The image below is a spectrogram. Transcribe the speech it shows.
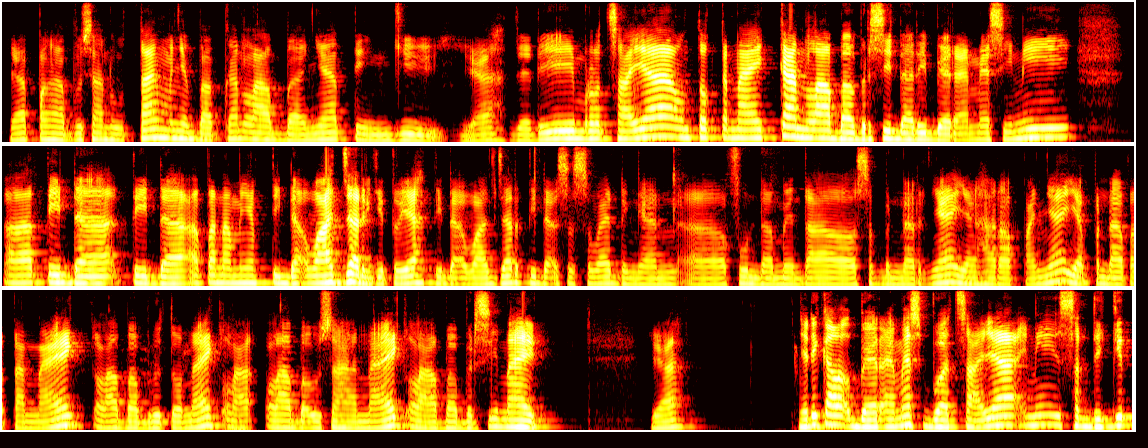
Ya, penghapusan hutang menyebabkan labanya tinggi ya. Jadi menurut saya untuk kenaikan laba bersih dari BRMS ini uh, tidak tidak apa namanya tidak wajar gitu ya tidak wajar tidak sesuai dengan uh, fundamental sebenarnya yang harapannya ya pendapatan naik laba bruto naik laba usaha naik laba bersih naik ya. Jadi kalau BRMS buat saya ini sedikit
